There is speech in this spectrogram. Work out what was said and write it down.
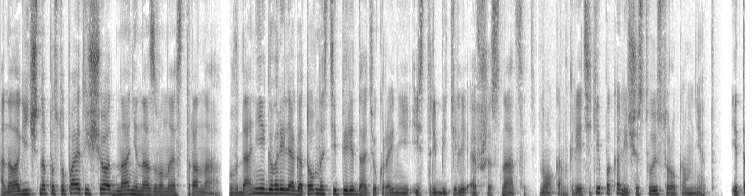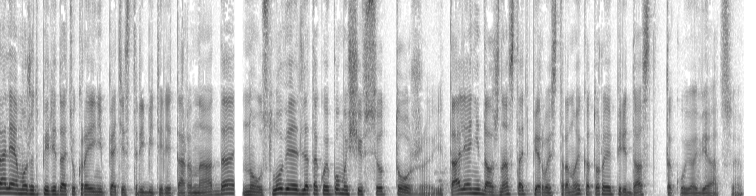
Аналогично поступает еще одна неназванная страна. В Дании говорили о готовности передать Украине истребители F-16, но конкретики по количеству и срокам нет. Италия может передать Украине 5 истребителей «Торнадо», но условия для такой помощи все то же. Италия не должна стать первой страной, которая передаст такую авиацию.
